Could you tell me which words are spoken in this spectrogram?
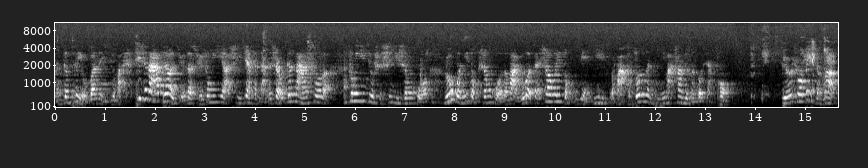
能跟肺有关的一句话。其实大家不要觉得学中医啊是一件很难的事儿。我跟大家说了，中医就是诗意生活。如果你懂生活的话，如果再稍微懂一点医理的话，很多的问题你马上就能够想通。比如说，为什么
